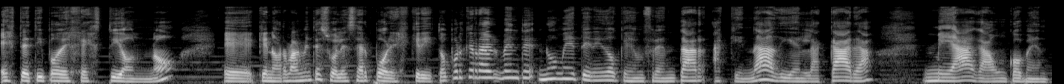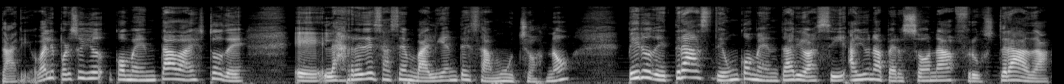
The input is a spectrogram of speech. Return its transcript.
este tipo de gestión, ¿no? Eh, que normalmente suele ser por escrito, porque realmente no me he tenido que enfrentar a que nadie en la cara me haga un comentario, ¿vale? Por eso yo comentaba esto de eh, las redes hacen valientes a muchos, ¿no? Pero detrás de un comentario así hay una persona frustrada,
